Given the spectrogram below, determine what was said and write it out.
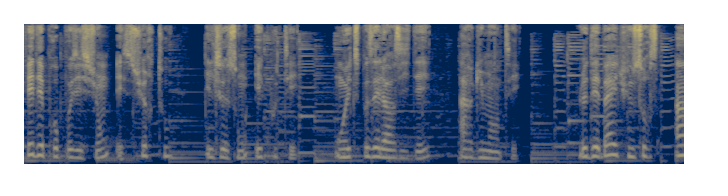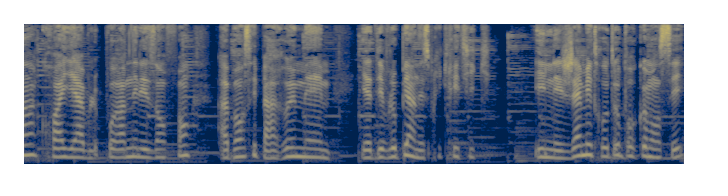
fait des propositions et surtout, ils se sont écoutés, ont exposé leurs idées, argumenté. Le débat est une source incroyable pour amener les enfants à penser par eux-mêmes et à développer un esprit critique. Et il n'est jamais trop tôt pour commencer,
